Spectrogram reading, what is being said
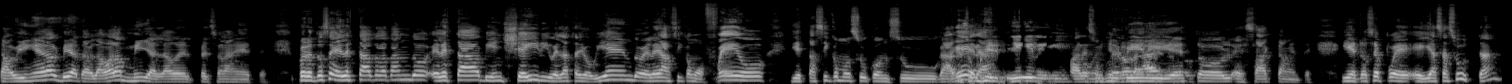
está bien era, olvídate, hablaba las millas al lado del personaje este. Pero entonces él está tratando, él está bien shady, ¿verdad? Está lloviendo, él es así como feo y está así como su, con su Parece gaguera. un hillbilly. Parece un hillbilly, esto, exactamente. Y entonces, pues, ella se asusta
